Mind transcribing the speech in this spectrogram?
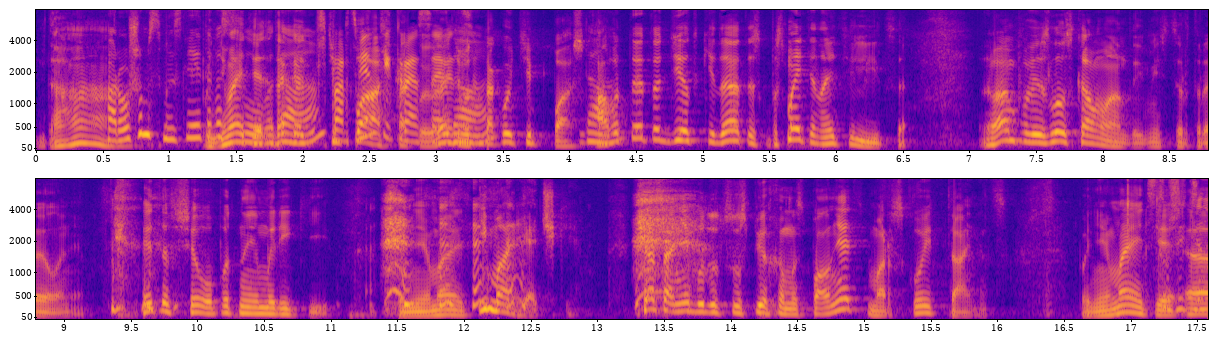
Да. В хорошем смысле этого Понимаете, слова, это такой да. Спортсменки такой, красавицы. Да. вот такой типаж. Да. А вот это детки, да, то есть посмотрите на эти лица. Вам повезло с командой, мистер Треллани. Это все опытные моряки, понимаете, и морячки. Сейчас они будут с успехом исполнять морской танец. Понимаете? Слушайте, А,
